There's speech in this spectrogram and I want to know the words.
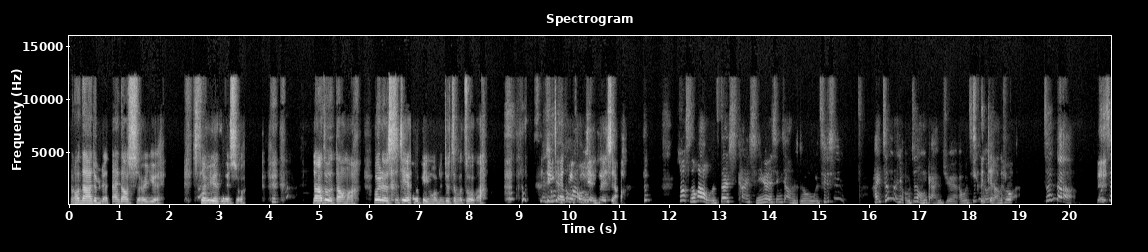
然后大家就忍耐到十二月，十二月再说。大家做得到吗？为了世界和平，我们就这么做吧。听起来这个风险最小。说实话，我在看十一月星象的时候，我其实。还真的有这种感觉，我其实有想说，真的，我其实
